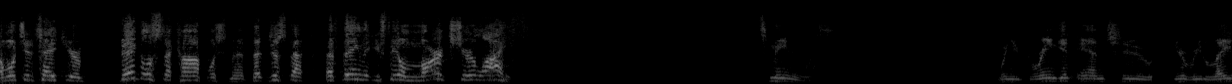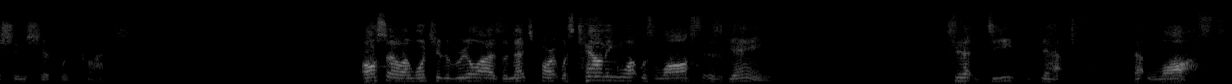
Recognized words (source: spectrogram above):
I want you to take your biggest accomplishment, that just that, that thing that you feel marks your life. It's meaningless when you bring it into your relationship with Christ. Also, I want you to realize the next part was counting what was lost as gain. See that deep depth, that loss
